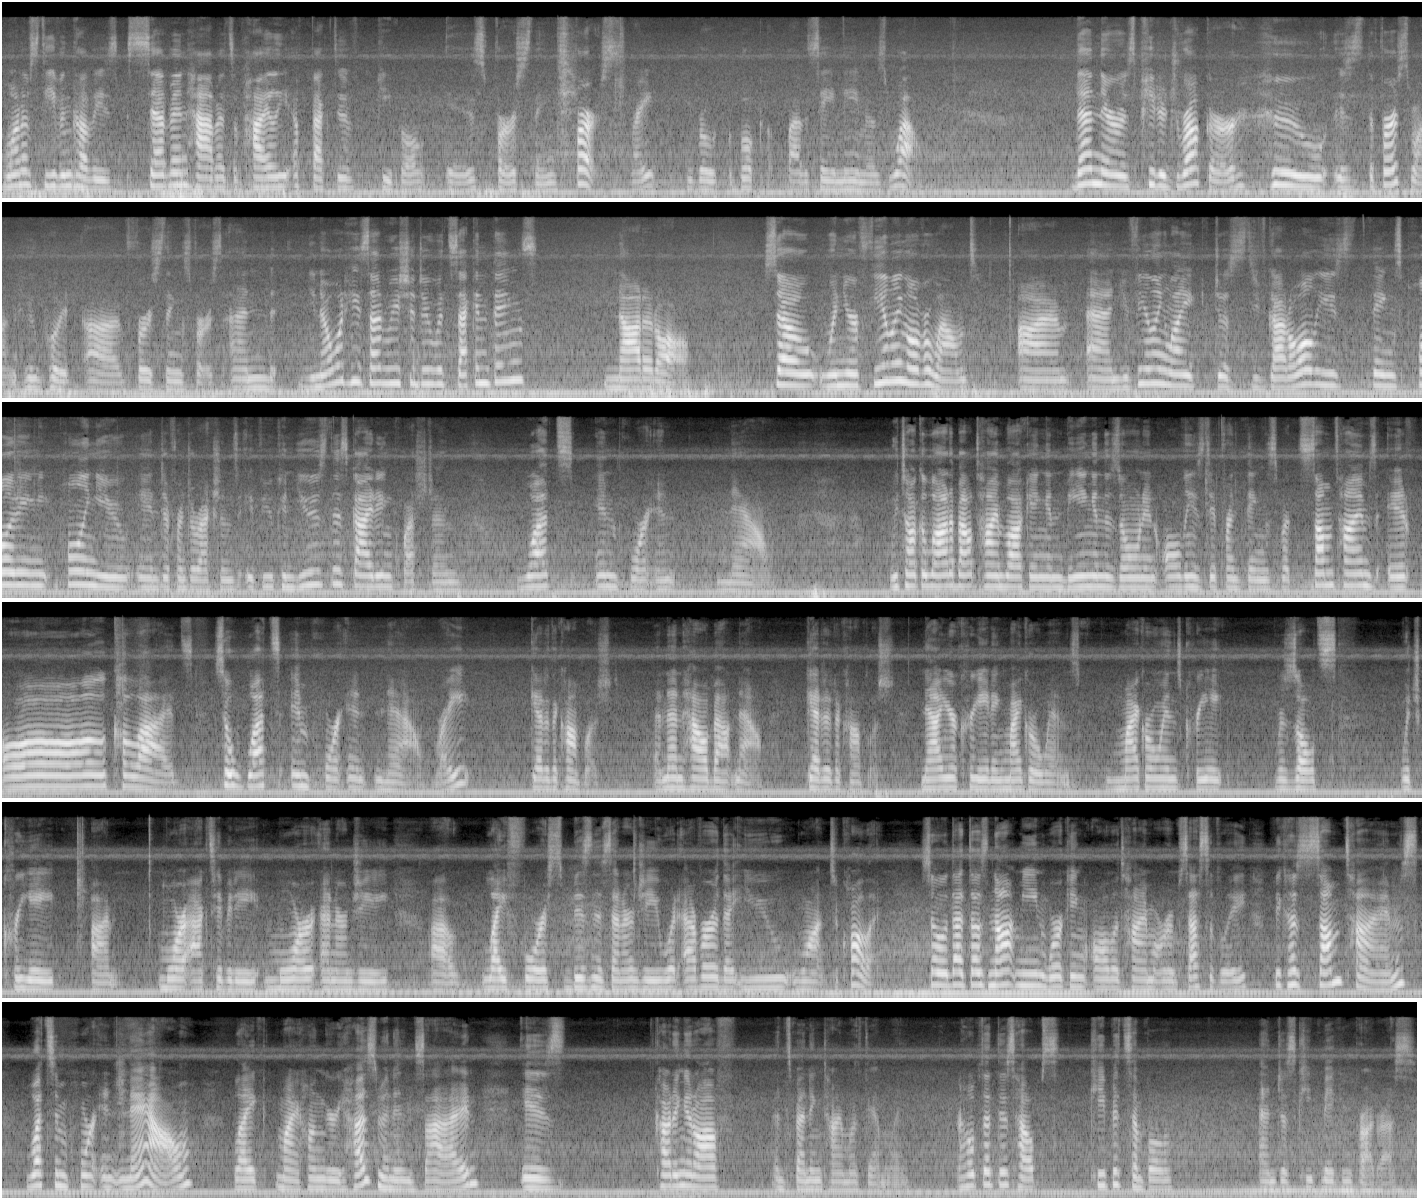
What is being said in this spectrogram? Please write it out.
One of Stephen Covey's seven habits of highly effective people is first things first, right? He wrote a book by the same name as well. Then there is Peter Drucker, who is the first one who put uh, first things first. And you know what he said we should do with second things? Not at all. So when you're feeling overwhelmed um, and you're feeling like just you've got all these things pulling pulling you in different directions, if you can use this guiding question, what's important now? We talk a lot about time blocking and being in the zone and all these different things, but sometimes it all collides. So what's important now, right? Get it accomplished. And then how about now? Get it accomplished. Now you're creating micro wins. Micro wins create results which create um, more activity, more energy, uh, life force, business energy, whatever that you want to call it. So that does not mean working all the time or obsessively because sometimes what's important now, like my hungry husband inside, is cutting it off and spending time with family. I hope that this helps. Keep it simple and just keep making progress.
